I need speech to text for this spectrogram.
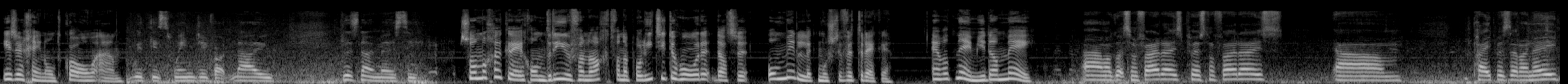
is er geen ontkomen aan. With this wind you got no, there's no mercy. Sommigen kregen om drie uur vannacht van de politie te horen dat ze onmiddellijk moesten vertrekken. En wat neem je dan mee? Um, I've got some photos, personal photos, um, papers that I need,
